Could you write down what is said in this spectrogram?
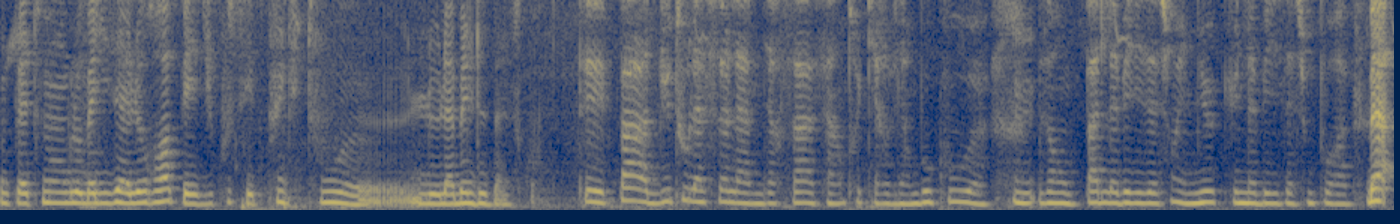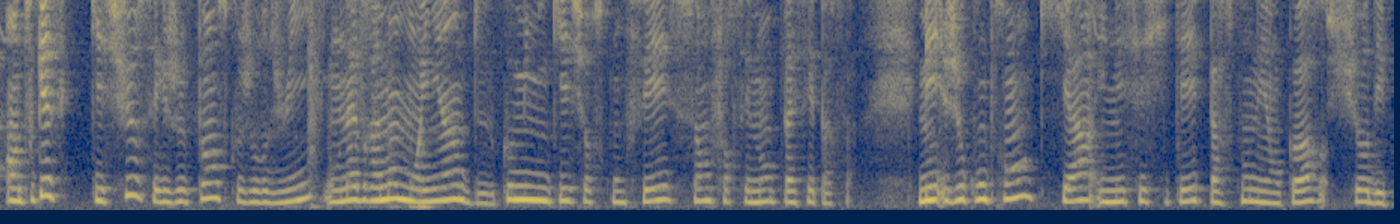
complètement globalisé à l'Europe et du coup, c'est plus du tout le label de base. quoi. T'es pas du tout la seule à me dire ça, c'est un truc qui revient beaucoup, euh, mm. pas de labellisation est mieux qu'une labellisation pourrable. Bah, en tout cas, ce qui est sûr, c'est que je pense qu'aujourd'hui, on a vraiment moyen de communiquer sur ce qu'on fait sans forcément passer par ça. Mais je comprends qu'il y a une nécessité parce qu'on est encore sur des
